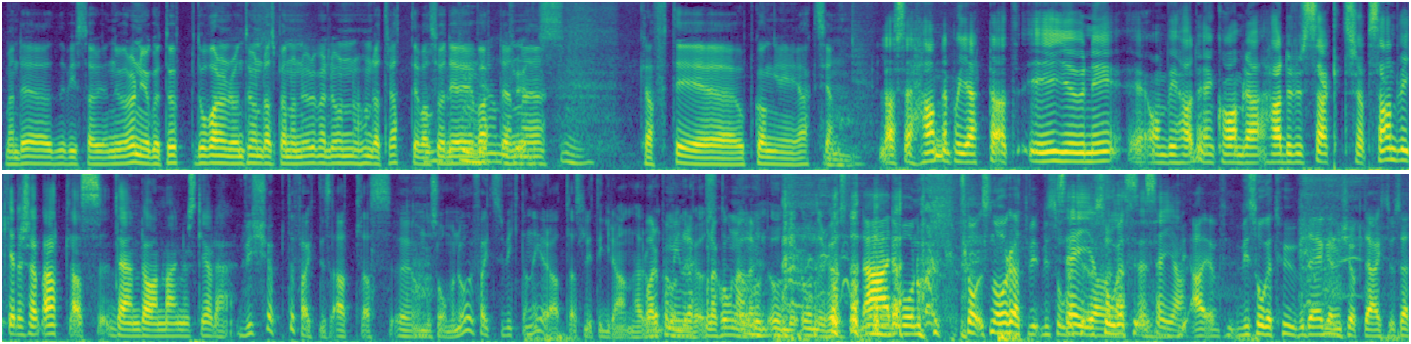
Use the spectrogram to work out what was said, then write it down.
Men det, det visar nu har den ju gått upp. Då var den runt 100 spänn och nu är den väl runt 130 va? Så det har ju varit en eh, Mm. kraftig uppgång i aktien. Lasse, handen på hjärtat. I juni, eh, om vi hade en kamera, hade du sagt köp Sandvik eller köp Atlas den dagen Magnus skrev det här? Vi köpte faktiskt Atlas eh, under sommaren. Nu har vi faktiskt viktat ner Atlas lite grann. Här Var det på min rekommendation, hösten. eller? Un, under, under hösten. Nej, det var nog snar, snarare att vi, vi såg, Säg att, ja, såg, Lasse, att, säg ja. ja, vi såg att huvudägaren köpte aktier. Så.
